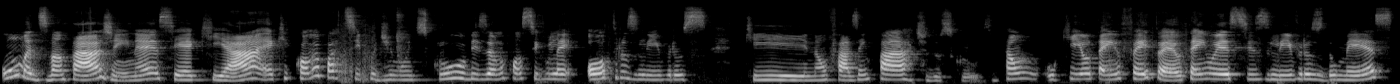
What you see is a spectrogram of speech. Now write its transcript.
uma desvantagem, né, se é que há, é que como eu participo de muitos clubes, eu não consigo ler outros livros que não fazem parte dos clubes. Então, o que eu tenho feito é, eu tenho esses livros do mês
